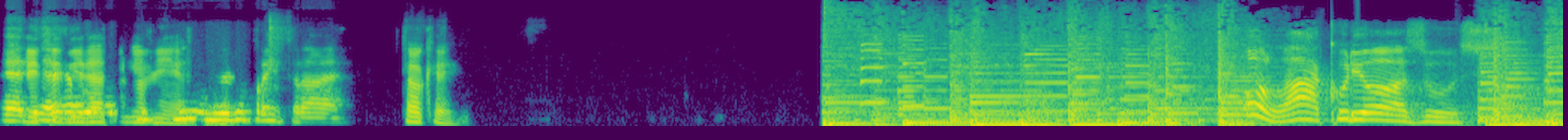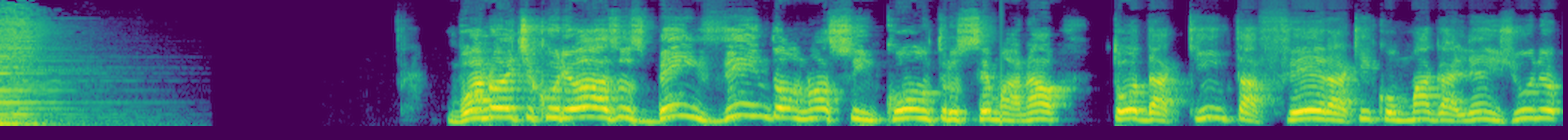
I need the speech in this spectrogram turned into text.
é, é, é, é direto vinheta. mesmo para entrar. É. Tá ok. Olá, curiosos! Boa noite, curiosos! Bem-vindo ao nosso encontro semanal, toda quinta-feira, aqui com Magalhães Júnior,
